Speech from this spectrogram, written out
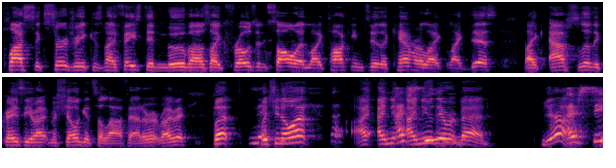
plastic surgery because my face didn't move. I was like frozen solid, like talking to the camera like like this, like absolutely crazy, right? Michelle gets a laugh out of it, right? But but you know what? I I knew, I've I knew they were bad. Yeah, I've seen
